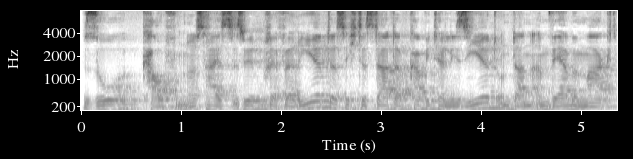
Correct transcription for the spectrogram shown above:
so kaufen. Das heißt, es wird präferiert, dass sich das Startup kapitalisiert und dann am Werbemarkt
